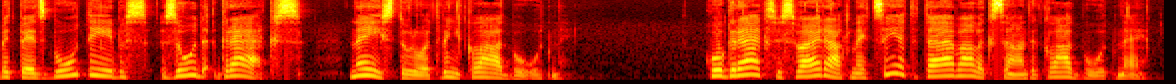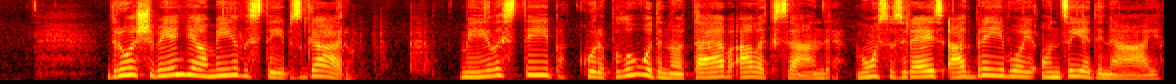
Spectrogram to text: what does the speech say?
bet pēc būtības zuda grēks, neizturot viņa klātbūtni ko grēks visvairāk necieta tēva Aleksandra klātbūtnē. Droši vien jau mīlestības garu. Mīlestība, kura plūda no tēva Aleksandra, mūs uzreiz atbrīvoja un dziedināja.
